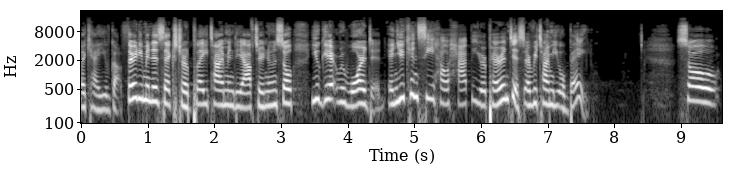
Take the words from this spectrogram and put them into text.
okay, you've got 30 minutes extra playtime in the afternoon. So you get rewarded. And you can see how happy your parent is every time you obey. So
